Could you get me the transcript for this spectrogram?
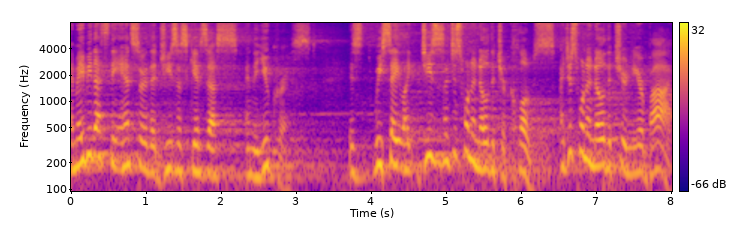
And maybe that's the answer that Jesus gives us in the Eucharist. Is we say, like, Jesus, I just want to know that you're close. I just want to know that you're nearby.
